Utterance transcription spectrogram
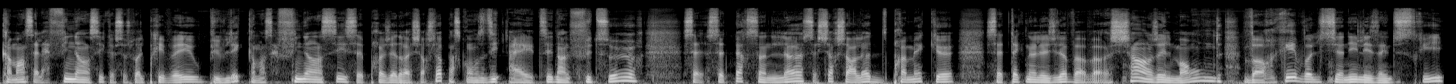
commencent à la financer, que ce soit le privé ou le public, commencent à financer ce projet de recherche-là, parce qu'on se dit, hey, tu sais, dans le futur, cette personne-là, ce chercheur-là promet que cette technologie-là va, changer le monde, va révolutionner les industries.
